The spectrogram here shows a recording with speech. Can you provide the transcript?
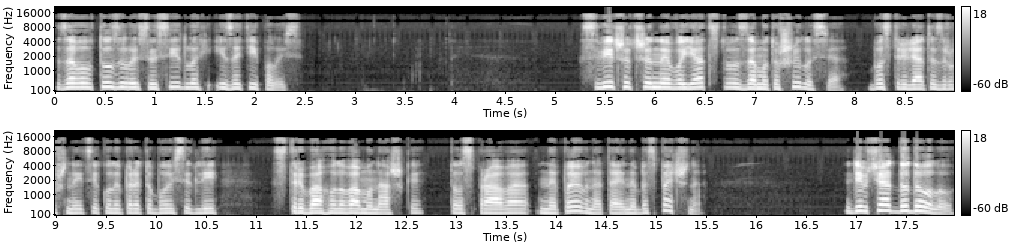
завовтузились у сідлах і затіпались. Свідчичине вояцтво замотушилося, бо стріляти з рушниці, коли перед тобою в сідлі стриба голова монашки, то справа непевна та й небезпечна. Дівчат додолу,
